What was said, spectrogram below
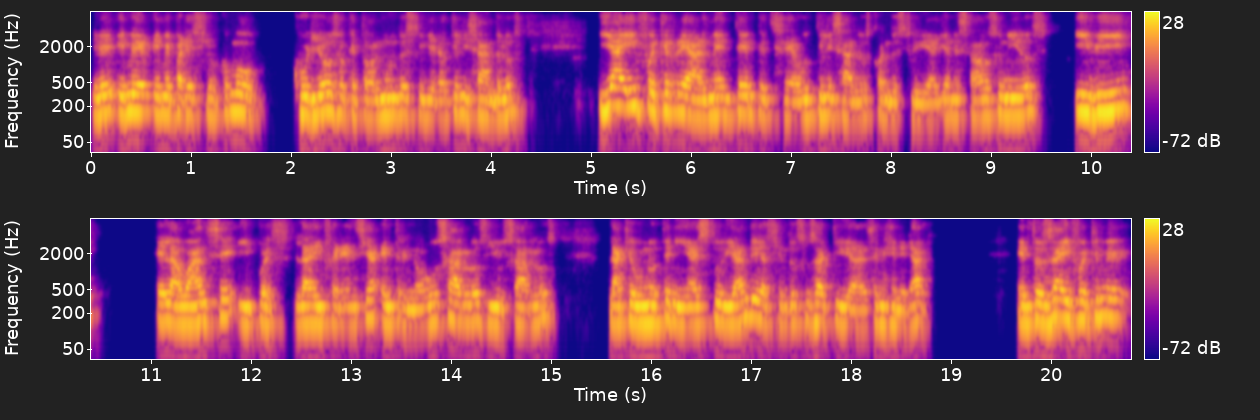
Y, y, me, y me pareció como curioso que todo el mundo estuviera utilizándolos. Y ahí fue que realmente empecé a utilizarlos cuando estudié allá en Estados Unidos y vi el avance y pues la diferencia entre no usarlos y usarlos, la que uno tenía estudiando y haciendo sus actividades en general. Entonces ahí fue que me,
